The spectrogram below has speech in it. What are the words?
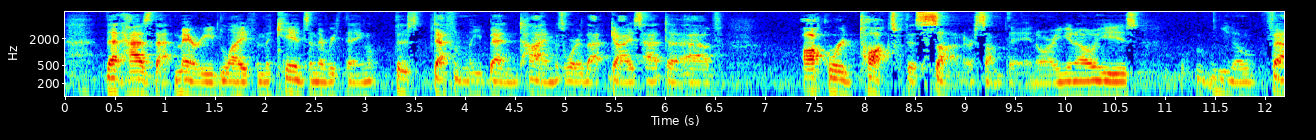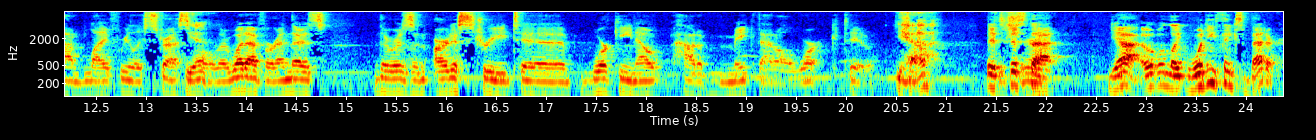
that has that married life and the kids and everything. There's definitely been times where that guy's had to have awkward talks with his son or something, or you know he's you know found life really stressful Yeah. or whatever. And there's there was an artistry to working out how to make that all work too. Yeah. It's just sure. that, yeah. uh, Like, what do you think's better?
